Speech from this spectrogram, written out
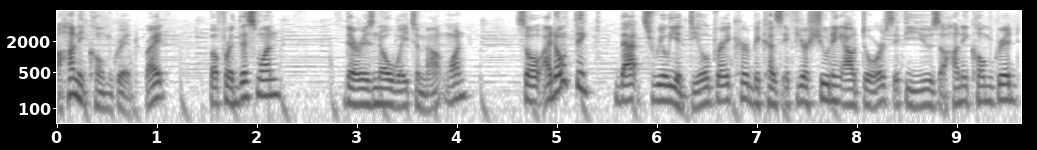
a honeycomb grid, right? But for this one, there is no way to mount one. So I don't think that's really a deal breaker because if you're shooting outdoors, if you use a honeycomb grid,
